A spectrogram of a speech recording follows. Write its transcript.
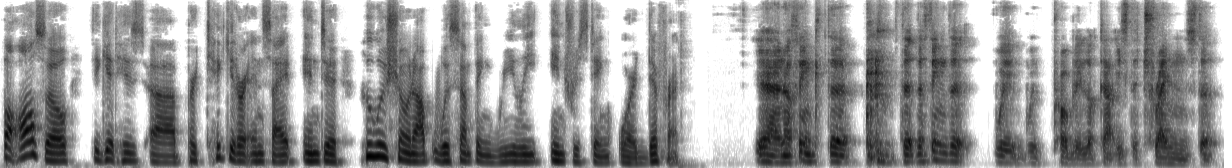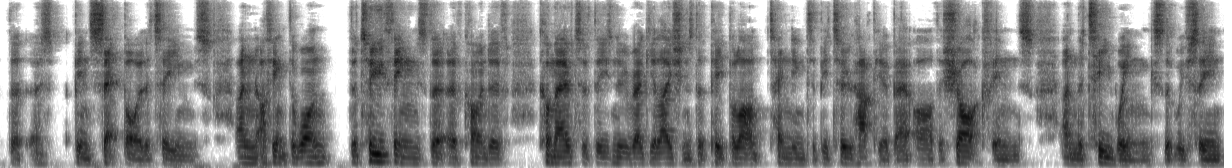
But also to get his uh, particular insight into who has shown up with something really interesting or different. Yeah, and I think the the, the thing that we we probably look at is the trends that that has been set by the teams, and I think the one the two things that have kind of come out of these new regulations that people aren't tending to be too happy about are the shark fins and the T wings that we've seen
